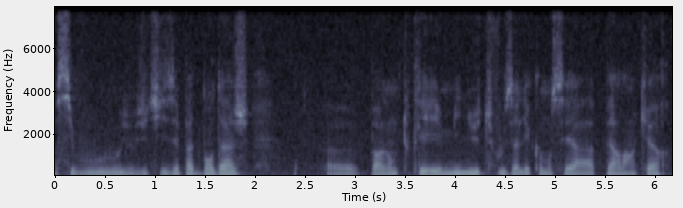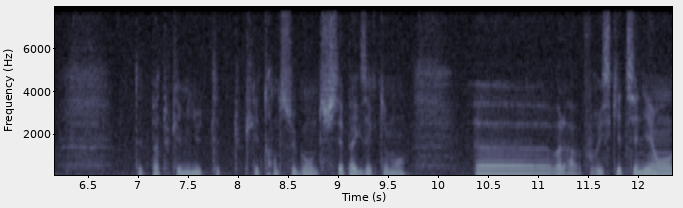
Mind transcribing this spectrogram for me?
si vous n'utilisez pas de bandage, euh, par exemple toutes les minutes, vous allez commencer à perdre un cœur. Peut-être pas toutes les minutes, peut-être toutes les 30 secondes, je sais pas exactement. Euh, voilà, vous risquez de saigner en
